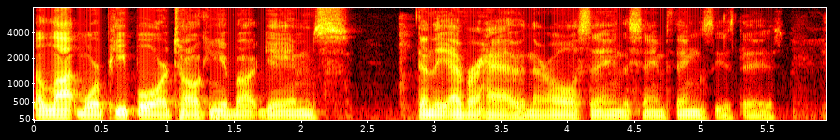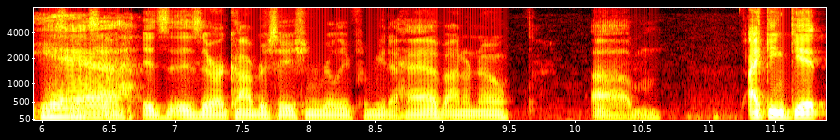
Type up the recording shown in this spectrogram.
a lot more people are talking about games than they ever have, and they're all saying the same things these days. So it's Yeah. like, is is there a conversation really for me to have? I don't know. Um, I can get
